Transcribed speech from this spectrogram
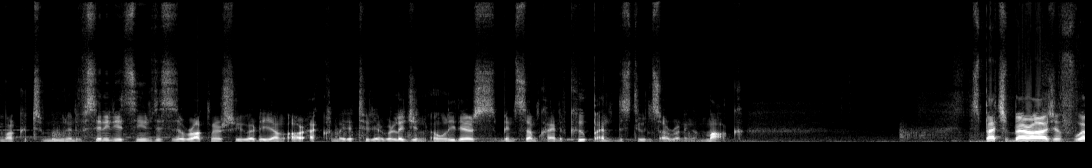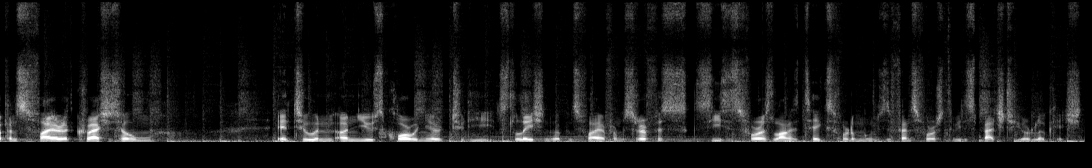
market to moon in the vicinity. It seems this is a rock nursery where the young are acclimated to their religion, only there's been some kind of coup and the students are running amok. Dispatch a barrage of weapons fire that crashes home into an unused core near to the installation. Weapons fire from the surface ceases for as long as it takes for the moon's defense force to be dispatched to your location.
